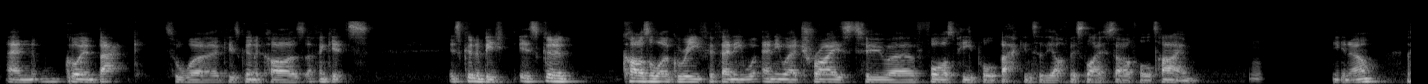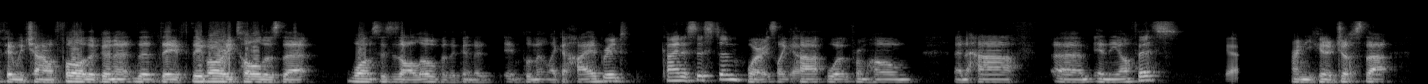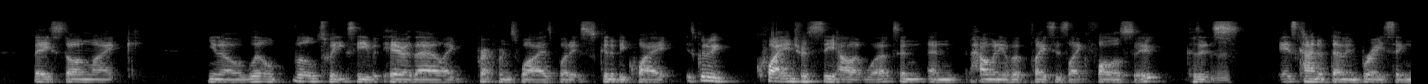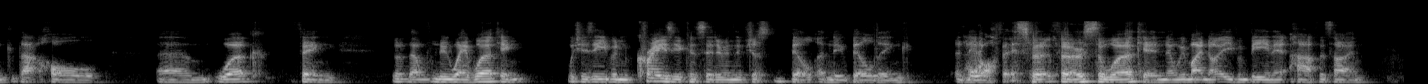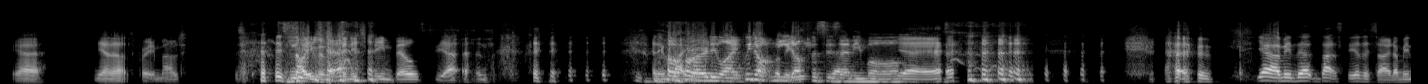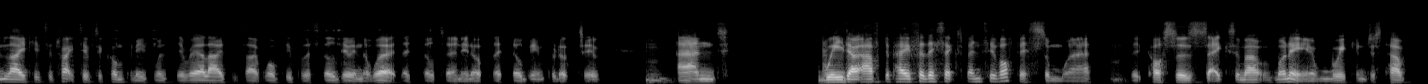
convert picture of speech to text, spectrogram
and going back to work is going to cause. I think it's it's going to be it's going to cause a lot of grief if any anywhere tries to uh, force people back into the office lifestyle full time. Mm. You know, I think with Channel Four, they're gonna that they've they've already told us that once this is all over, they're gonna implement like a hybrid kind of system where it's like Yeah. half work from home and half um, in the office. Yeah. And you can adjust that based on like you know little little tweaks here or there like preference wise but it's going to be quite it's going to be quite interesting to see how that works and and how many other places like follow suit because it's it's kind of them embracing that whole um, work thing that new way of working which is even crazier considering they've just built a new building a new Yeah. office for, for us to work in and we might not even be in it half the time yeah, yeah. That's pretty mad. it's not even Yeah. finished being built yet. And, we're already like we don't need offices yeah. anymore Yeah. Um, yeah, I mean that that's the other side. I mean, like it's attractive to companies once they realise it's like, well, people are still doing the work, they're still turning up, they're still being productive, Mm. and we don't have to pay for this expensive office somewhere that costs us X amount of money, and we can just have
